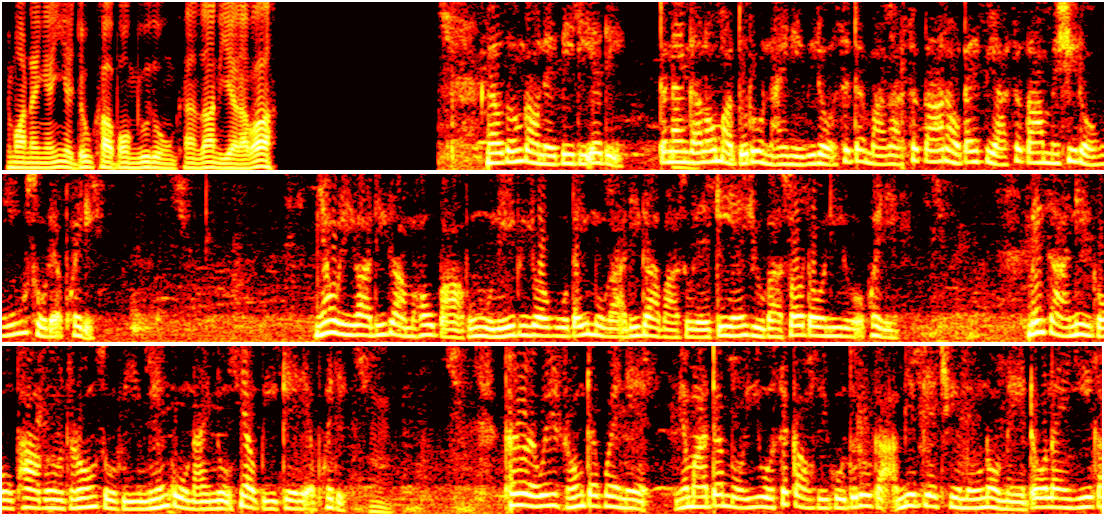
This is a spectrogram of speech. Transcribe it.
မြန်မာနိုင်ငံကြီးရဲ့ဒုက္ခပေါင်းမျိုးစုံကိုခံစားနေရတာပါနောက်သုံးကောင်တဲ့ PDF တွေတနိုင်ငံလုံးမှာသူတို့နိုင်နေပြီးတော့စစ်တပ်မှာကစစ်သားတောင်တိုက်စီရစစ်သားမရှိတော့ဘူးဆိုတဲ့အဖွဲ့တွေ မြောက်ရီကအဓိကမဟုတ်ပါဘူးနေပြီးတော့ကိုသိမ့်မှုကအဓိကပါဆိုတဲ့ KNU ကစောတော်နီတို့အဖွဲ့တွေမိစ္ဆာနီကုံဖာပုံဒရုံးဆိုပြီးမင်းကိုနိုင်တို့မြှောက်ပြီးခဲ့တဲ့အဖွဲ့တွေอืมဖရယ်ဝဲဒရုံးတက်ဖွဲ့နဲ့မြန်မာတပ်မတော်ကြီးကိုစစ်ကောင်စီကိုသူတို့ကအမြင့်ပြည့်ချေမုံတော့မယ်တော်လန်ရေးက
